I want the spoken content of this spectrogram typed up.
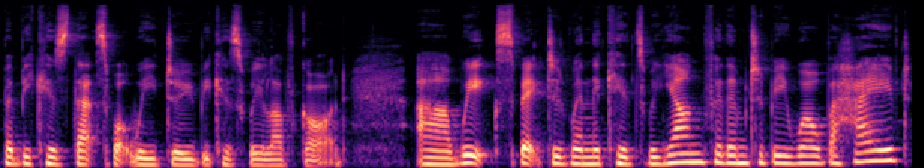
but because that's what we do because we love God. Uh, we expected when the kids were young for them to be well behaved.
